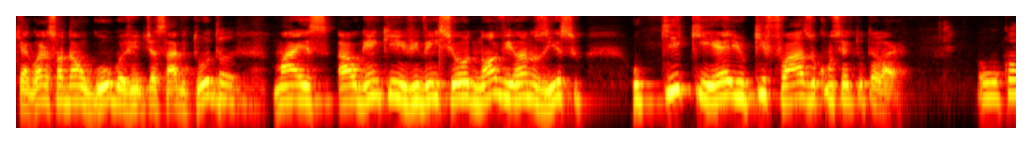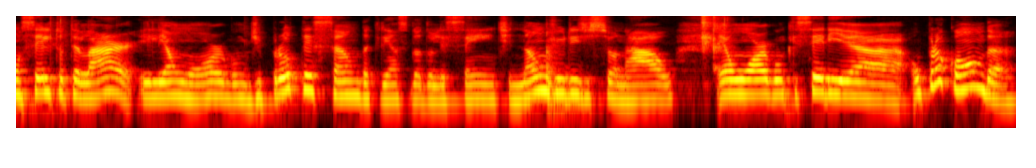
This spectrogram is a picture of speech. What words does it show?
Que agora é só dar um Google, a gente já sabe tudo. Tudo. Mas alguém que vivenciou nove anos isso, o que, que é e o que faz o Conselho Tutelar? O Conselho Tutelar, ele é um órgão de proteção da criança e do adolescente, não jurisdicional. É um órgão que seria o PROCON da,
